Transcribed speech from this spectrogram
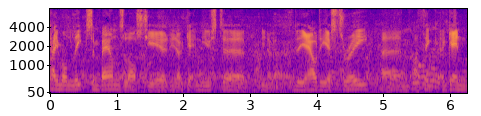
came on leaps and bounds last year. You know, getting used to you know the Audi S3. Um, I think again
